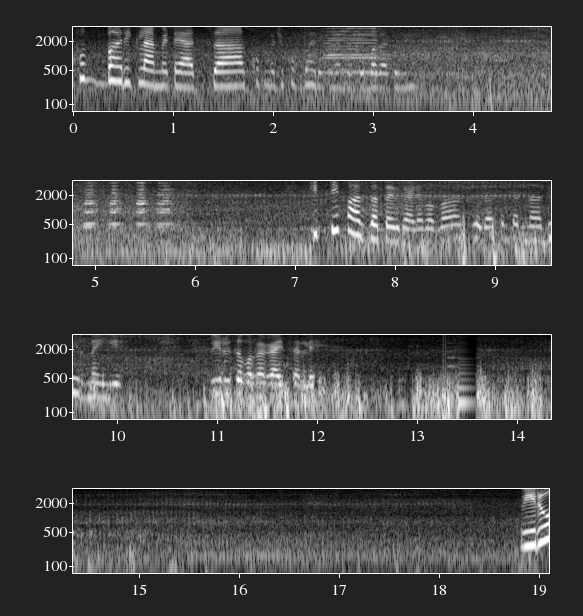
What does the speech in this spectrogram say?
खूप भारी क्लायमेट आहे आजचा. खूप म्हणजे खूप भारी क्लायमेट आहे बघा तुम्ही. किती फास्ट जात आहेत गाड्या बाबा. थोडा पण त्यांना धीर नाही आहे विरूचं बघा काय चाललंय. विरू?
